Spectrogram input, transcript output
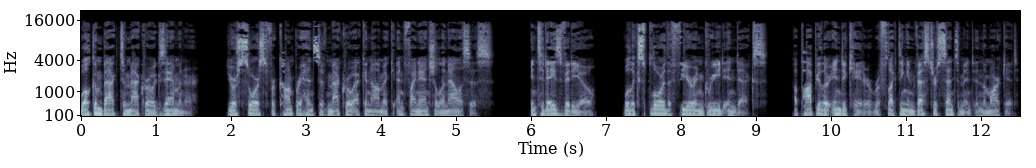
Welcome back to Macro Examiner, your source for comprehensive macroeconomic and financial analysis. In today's video, we'll explore the Fear and Greed Index, a popular indicator reflecting investor sentiment in the market.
